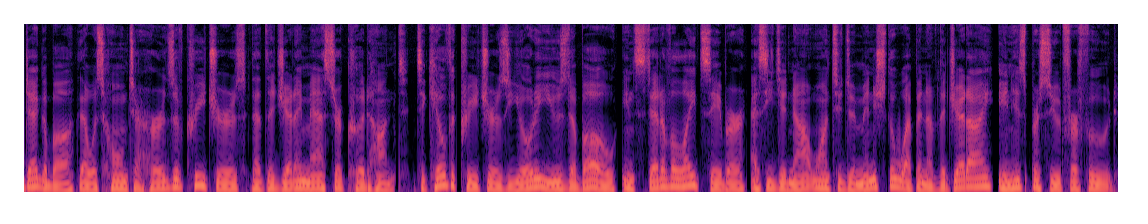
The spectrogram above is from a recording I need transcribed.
Dagobah that was home to herds of creatures that the Jedi Master could hunt. To kill the creatures, Yoda used a bow instead of a lightsaber as he did not want to diminish the weapon of the Jedi in his pursuit for food.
